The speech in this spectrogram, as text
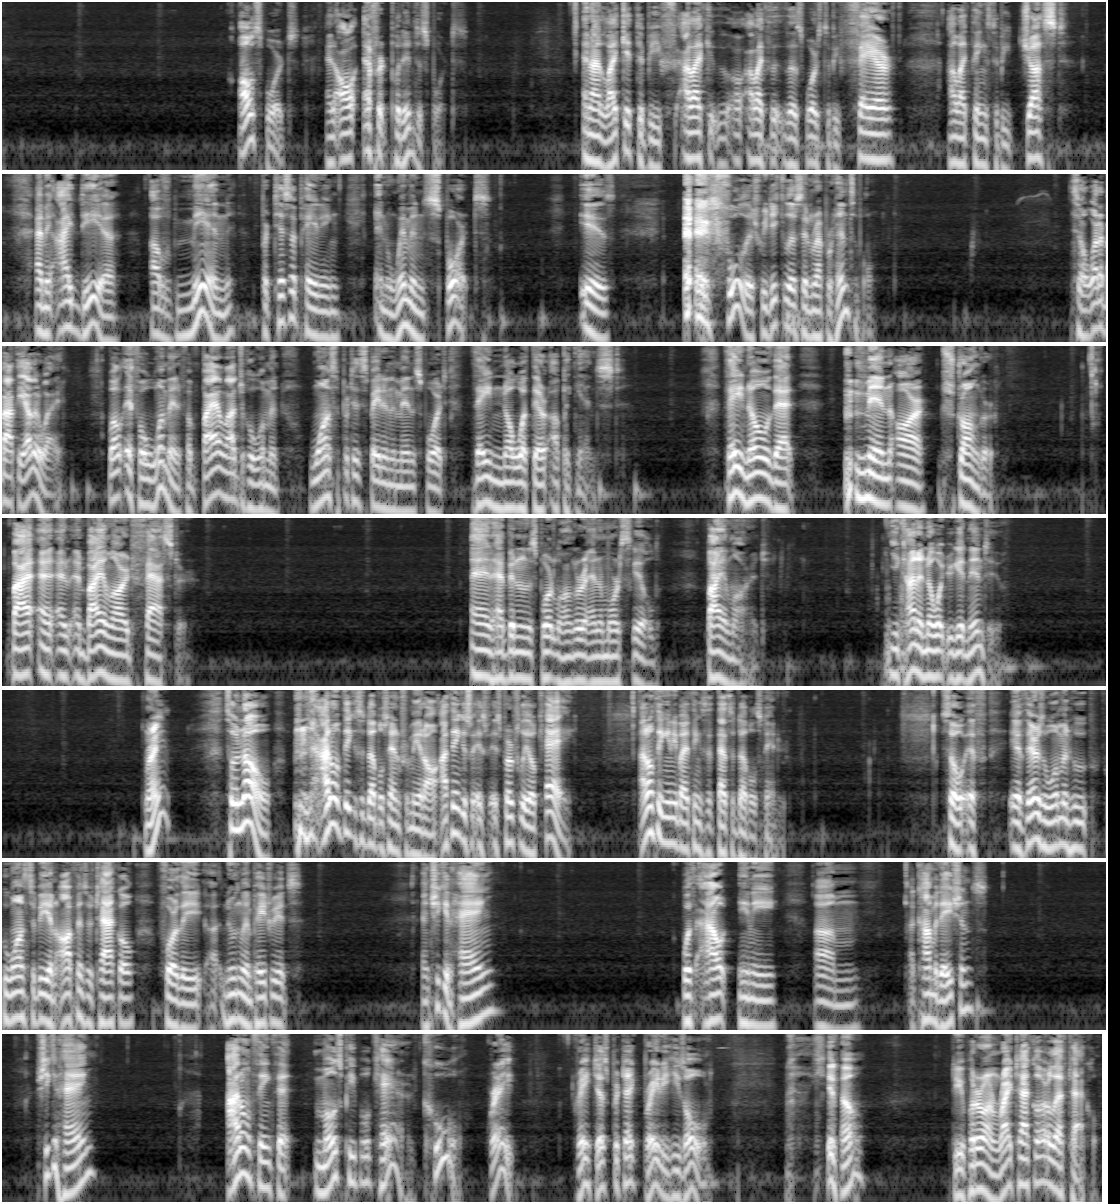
all sports and all effort put into sports. And I like it to be. I like I like the, the sports to be fair. I like things to be just. And the idea of men participating in women's sports is foolish, ridiculous, and reprehensible. So, what about the other way? Well, if a woman, if a biological woman wants to participate in the men's sports, they know what they're up against. They know that men are stronger by and, and by and large faster and have been in the sport longer and are more skilled by and large. you kind of know what you're getting into. Right? So, no, I don't think it's a double standard for me at all. I think it's, it's, it's perfectly okay. I don't think anybody thinks that that's a double standard. So if if there's a woman who, who wants to be an offensive tackle for the uh, New England Patriots and she can hang without any um, accommodations, she can hang. I don't think that most people care. Cool. Great. Great. Just protect Brady. He's old. you know? Do you put her on right tackle or left tackle?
